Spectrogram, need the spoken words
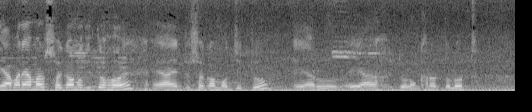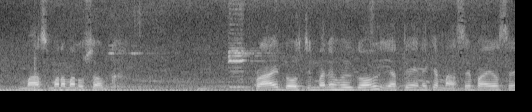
এয়া মানে আমাৰ ছয়গাঁও নদীটো হয়। এয়া এইটো ছয়গাঁও মছজিদটো। এই আৰু এয়া দলংখনৰ তলত মাছ মৰা মানুহ চাওক। প্ৰায় দহ দিন মানে হৈ গ'ল। ইয়াতে এনেকৈ মাছে পাই আছে।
